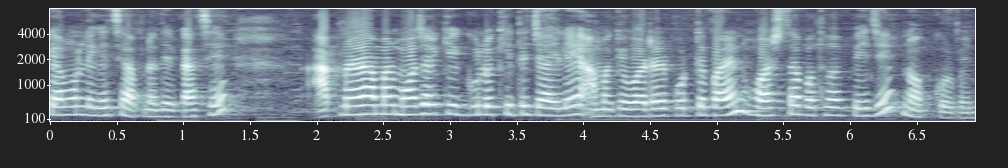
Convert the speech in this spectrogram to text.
কেমন লেগেছে আপনাদের কাছে? আপনারা আমার মজার কেকগুলো খেতে চাইলে আমাকে অর্ডার করতে পারেন, হোয়াটসঅ্যাপ অথবা পেজে নক করবেন।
